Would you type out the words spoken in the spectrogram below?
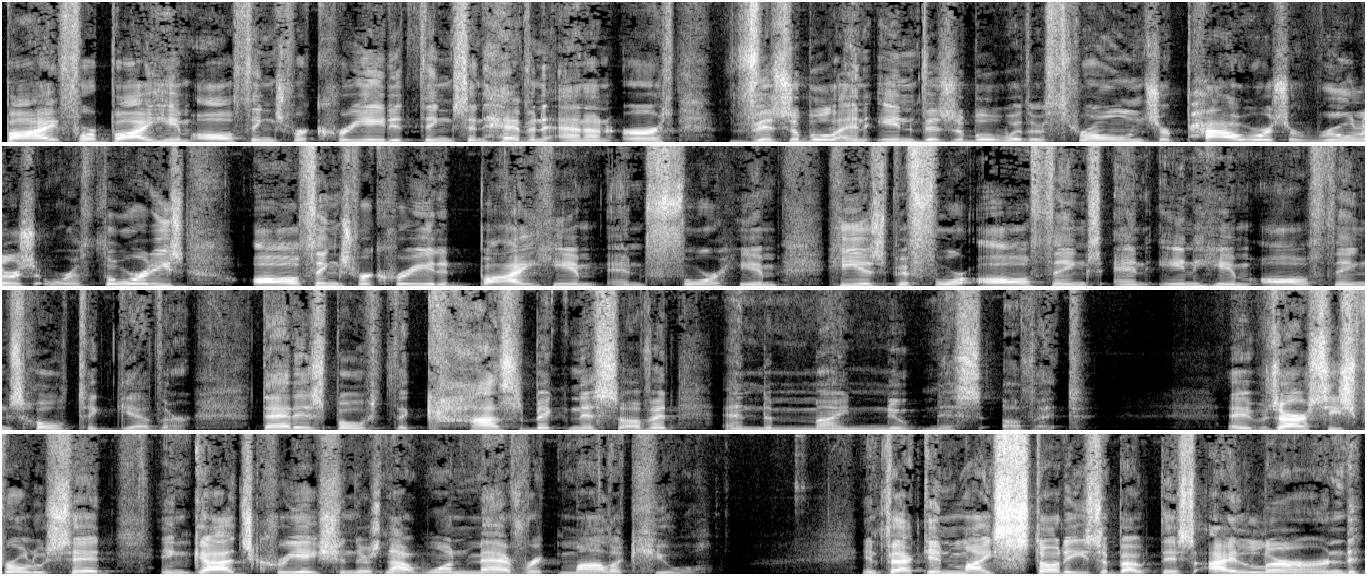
by, for by him all things were created, things in heaven and on earth, visible and invisible, whether thrones or powers or rulers or authorities, all things were created by him and for him. He is before all things, and in him all things hold together. That is both the cosmicness of it and the minuteness of it. It was R.C. Sproul who said, In God's creation, there's not one maverick molecule. In fact, in my studies about this, I learned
